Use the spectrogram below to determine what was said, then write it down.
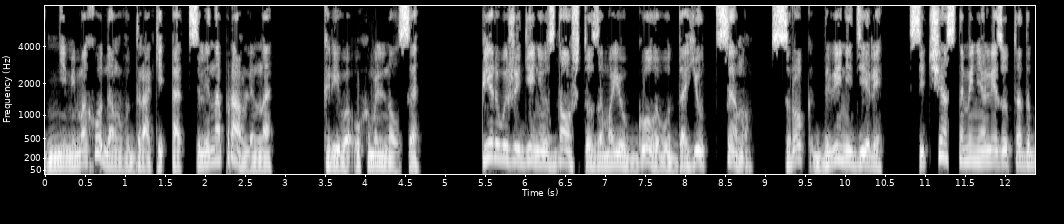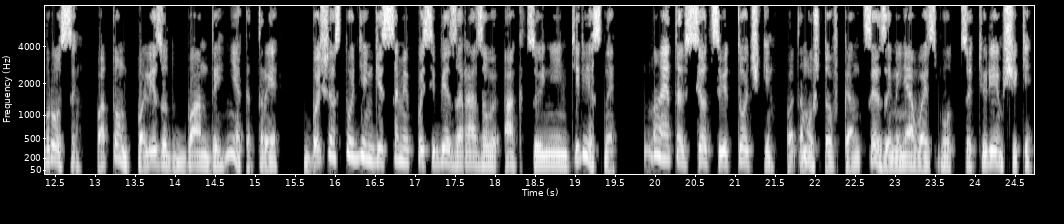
Не мимоходом в драке, а целенаправленно. Криво ухмыльнулся. Первый же день узнал, что за мою голову дают цену. Срок две недели. Сейчас на меня лезут отбросы, потом полезут банды, некоторые. Большинству деньги сами по себе за разовую акцию не интересны, но это все цветочки, потому что в конце за меня возьмутся тюремщики.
